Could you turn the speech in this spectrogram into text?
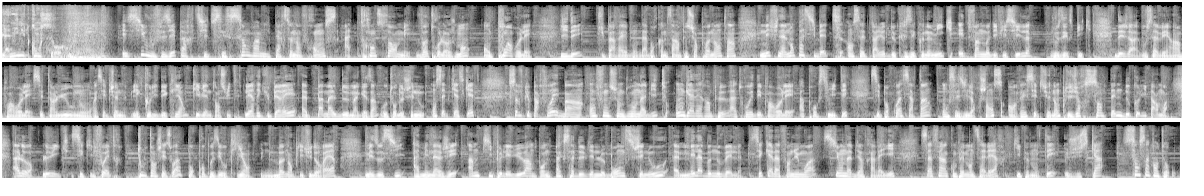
La Minute Conso. Et si vous faisiez partie de ces 120 000 personnes en France à transformer votre logement en point relais? L'idée, qui paraît bon d'abord comme ça un peu surprenante, hein, n'est finalement pas si bête en cette période de crise économique et de fin de mois difficile. Je vous explique. Déjà, vous savez, un point relais, c'est un lieu où l'on réceptionne les colis des clients qui viennent ensuite les récupérer. Euh, pas mal de magasins autour de chez nous ont cette casquette. Sauf que parfois, eh ben, en fonction d'où on habite, on galère un peu à trouver des points relais à proximité. C'est pourquoi certains ont saisi leur chance en réceptionnant plusieurs centaines de colis par mois. Alors, le hic, c'est qu'il faut être tout le temps chez soi pour proposer aux clients une bonne amplitude horaire, mais aussi aménager un petit peu les lieux hein, pour ne pas que ça devienne le bronze chez nous. Euh, mais la bonne nouvelle, c'est qu'à la fin du mois, si on a bien travaillé, ça fait un complément de salaire qui peut monter jusqu'à 150 euros.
